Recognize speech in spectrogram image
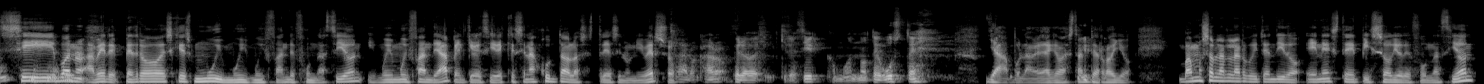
Sí, bueno, a ver, Pedro es que es muy, muy, muy fan de Fundación y muy, muy fan de Apple, quiero decir, es que se le han juntado las estrellas del universo. Claro, claro, pero quiero decir, como no te guste... Ya, pues la verdad que bastante rollo. Vamos a hablar largo y tendido en este episodio de Fundación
